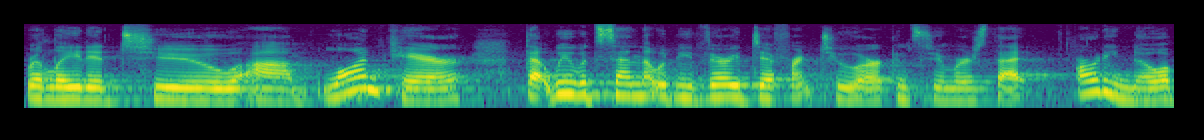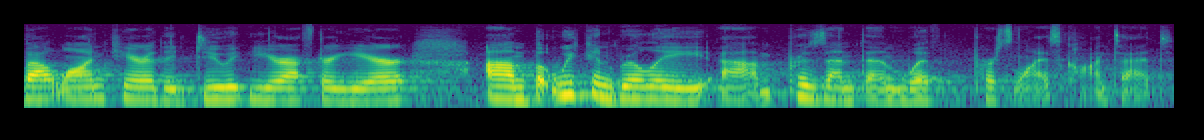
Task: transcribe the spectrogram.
related to um, lawn care that we would send that would be very different to our consumers that already know about lawn care, they do it year after year, um, but we can really um, present them with personalized content.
